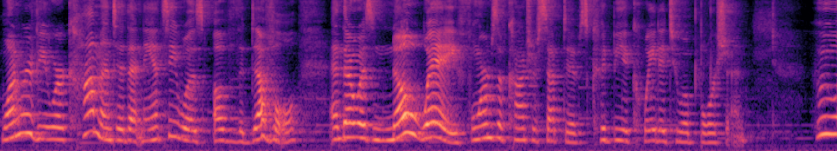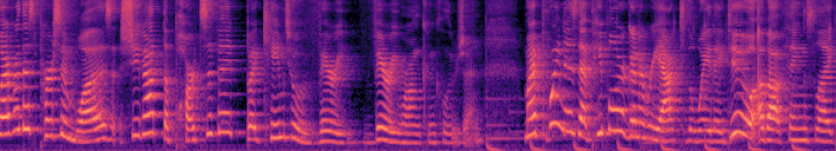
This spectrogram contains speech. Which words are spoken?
One reviewer commented that Nancy was of the devil and there was no way forms of contraceptives could be equated to abortion. Whoever this person was, she got the parts of it, but came to a very, very wrong conclusion. My point is that people are going to react the way they do about things like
